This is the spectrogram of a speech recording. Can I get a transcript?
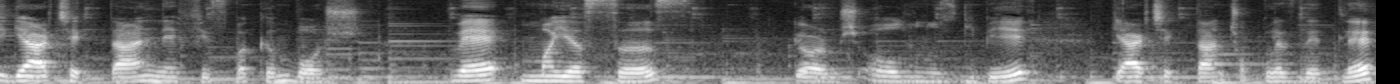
İçi gerçekten nefis. Bakın boş ve mayasız. Görmüş olduğunuz gibi gerçekten çok lezzetli.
